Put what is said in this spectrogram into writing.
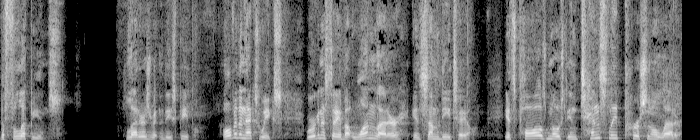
the Philippians, letters written to these people. Over the next weeks, we're going to study about one letter in some detail. It's Paul's most intensely personal letter.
